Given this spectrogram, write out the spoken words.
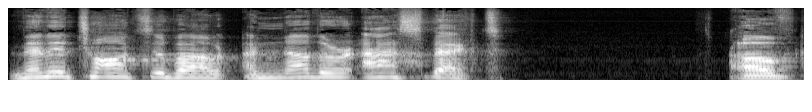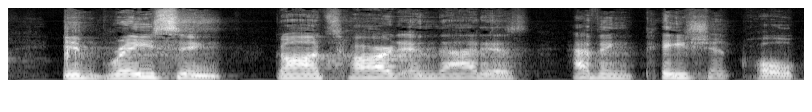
And then it talks about another aspect of embracing God's heart, and that is having patient hope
